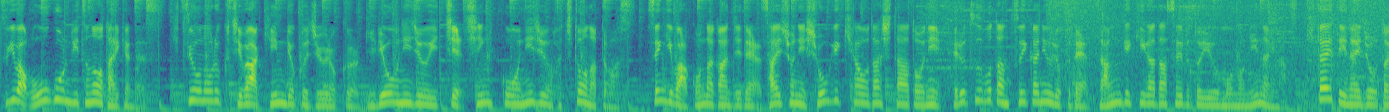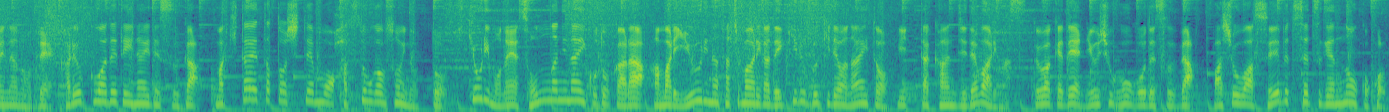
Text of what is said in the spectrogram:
次は黄金律の体験です。必要能力値は筋力16技量21進行28となってます。戦技はこんな感じで最初に衝撃波を出した後に L2 ボタン追加入力で斬撃が出せるというものになります。鍛えていない状態なので火力は出ていないですが、まあ、鍛えたとしても発動が遅いのと飛距離もねそんなにないことからあまり有利な立ち回りができる武器ではないといった感じではあります。というわけで入手方法ですが場所は性別雪原のここ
